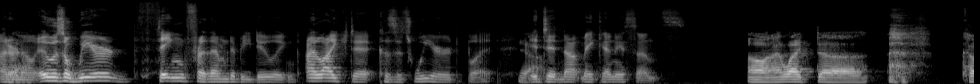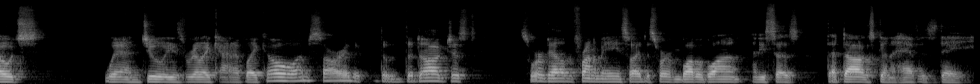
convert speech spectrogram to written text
I don't Yeah. know. It was a weird thing for them to be doing. I liked it because it's weird, but Yeah, it did not make any sense. Oh, and I liked uh, Coach when Julie's really kind of like, "Oh, I'm sorry, the, the the dog just swerved out in front of me, so I had to swerve and blah blah blah." And he says, "That dog's gonna have his day."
